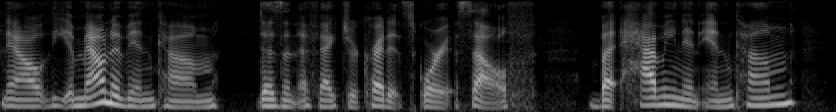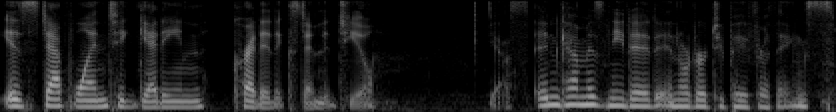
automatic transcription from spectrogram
now, the amount of income doesn't affect your credit score itself, but having an income is step one to getting credit extended to you. Yes, income is needed in order to pay for things.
